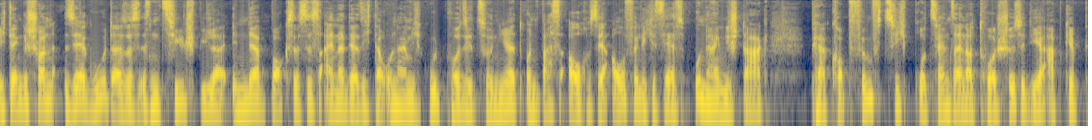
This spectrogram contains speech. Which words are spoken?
Ich denke schon sehr gut. Also es ist ein Zielspieler in der Box. Es ist einer, der sich da unheimlich gut positioniert. Und was auch sehr auffällig ist, er ist unheimlich stark per Kopf. 50 Prozent seiner Torschüsse, die er abgibt,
